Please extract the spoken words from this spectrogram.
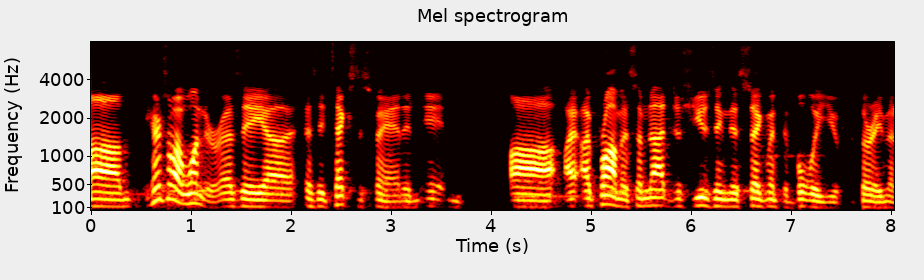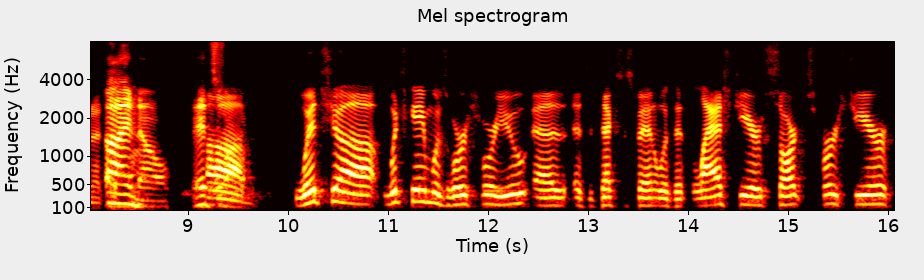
Um, here's what I wonder as a uh, as a Texas fan, and, and uh, I, I, promise I'm not just using this segment to bully you for 30 minutes. I know it's. Um, which uh, which game was worse for you as, as a Texas fan? Was it last year, Sark's first year,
